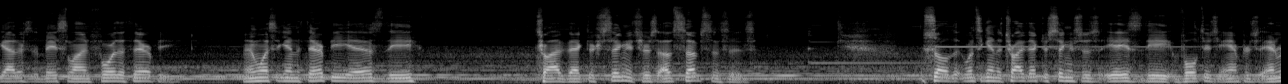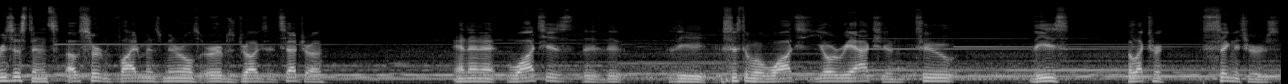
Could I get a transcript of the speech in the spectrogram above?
gathers the baseline for the therapy. And once again, the therapy is the trivector signatures of substances. So that once again, the trivector signatures is the voltage, amperage, and resistance of certain vitamins, minerals, herbs, drugs, etc. And then it watches the, the the system will watch your reaction to these electric signatures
